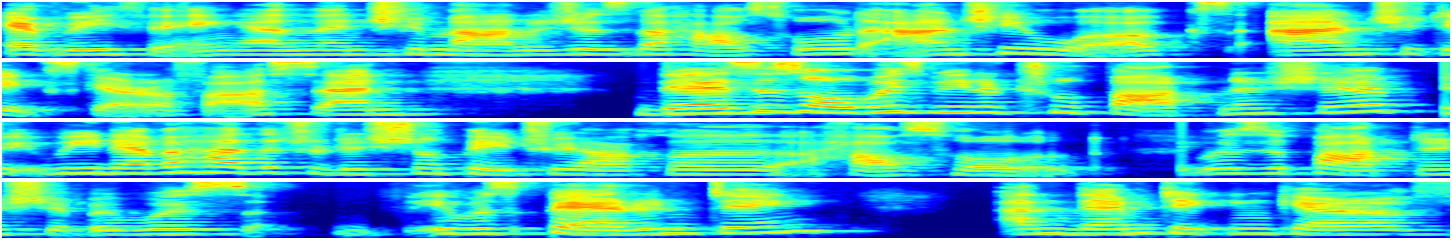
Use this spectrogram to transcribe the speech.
everything and then she manages the household and she works and she takes care of us and theirs has always been a true partnership. We never had the traditional patriarchal household. It was a partnership. It was it was parenting and them taking care of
